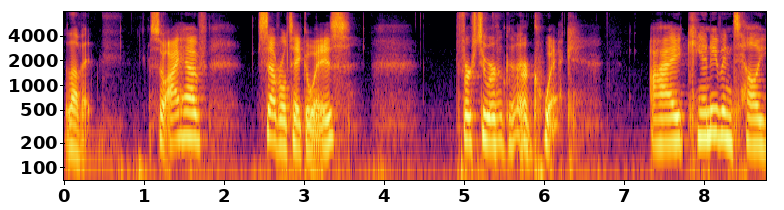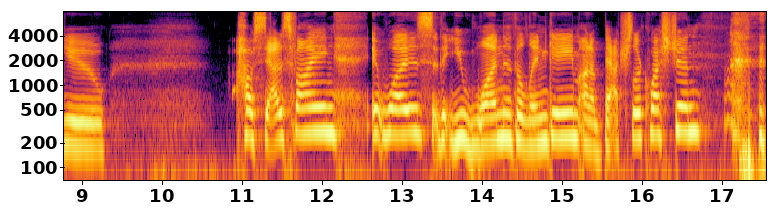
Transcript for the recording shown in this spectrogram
love it So I have several takeaways. First two are, good. are quick. I can't even tell you how satisfying it was that you won the Lynn game on a bachelor question. Like,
